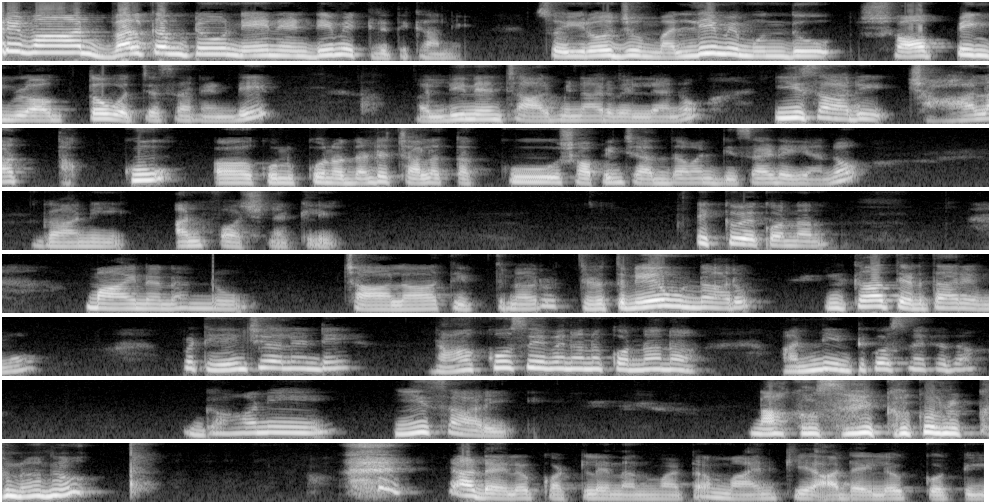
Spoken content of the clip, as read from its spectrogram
Everyone welcome to నేనండి మీ కృతికాని. So ఈరోజు మళ్ళీ మీ ముందు షాపింగ్ బ్లాగ్తో వచ్చేసానండి. మళ్ళీ నేను చార్మినార్ వెళ్ళాను. ఈసారి చాలా తక్కువ కొనుక్కున్నది కొనుక్కొని అంటే చాలా తక్కువ షాపింగ్ చేద్దామని డిసైడ్ అయ్యాను. కానీ అన్ఫార్చునేట్లీ ఎక్కువే కొన్నాను. మా ఆయన నన్ను చాలా తిడుతున్నారు తిడుతూనే ఉన్నారు. ఇంకా తిడతారేమో. బట్ ఏం చేయాలండి? నా కోసం ఏమైనా కొన్నానా? అన్నీ ఇంటికోసమే కదా. కానీ ఈసారి నా కోసం ఎక్కువ కొనుక్కున్నాను. ఆ డైలాగ్ కొట్టలేనమాట మా ఆయనకి ఆ డైలాగ్ కొట్టి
